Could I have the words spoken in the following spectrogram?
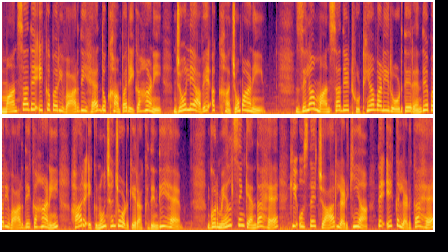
ਮਾਨਸਾ ਦੇ ਇੱਕ ਪਰਿਵਾਰ ਦੀ ਹੈ ਦੁੱਖਾਂ ਭਰੀ ਕਹਾਣੀ ਜੋ ਲਿਆਵੇ ਅੱਖਾਂ 'ਚੋਂ ਪਾਣੀ। ਜ਼ਿਲ੍ਹਾ ਮਾਨਸਾ ਦੇ ਠੂਠੀਆਂ ਵਾਲੀ ਰੋਡ ਤੇ ਰਹਿੰਦੇ ਪਰਿਵਾਰ ਦੀ ਕਹਾਣੀ ਹਰ ਇੱਕ ਨੂੰ ਝੰਜੋੜ ਕੇ ਰੱਖ ਦਿੰਦੀ ਹੈ। ਗੁਰਮੇਲ ਸਿੰਘ ਕਹਿੰਦਾ ਹੈ ਕਿ ਉਸ ਦੇ ਚਾਰ ਲੜਕੀਆਂ ਤੇ ਇੱਕ ਲੜਕਾ ਹੈ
